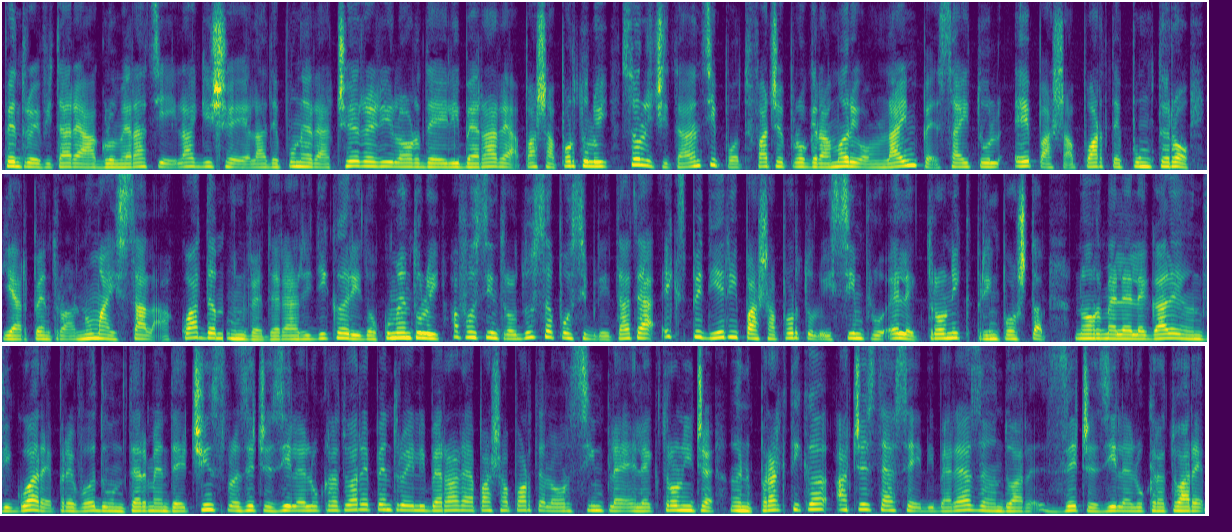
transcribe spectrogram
pentru evitarea aglomerației la ghișee la depunerea cererilor de eliberare a pașaportului. Solicitanții pot face programări online pe site-ul epașapoarte.ro, iar pentru a nu mai sta la coadă în vederea ridicării documentului a fost fost introdusă posibilitatea expedierii pașaportului simplu electronic prin poștă. Normele legale în vigoare prevăd un termen de 15 zile lucrătoare pentru eliberarea pașapoartelor simple electronice. În practică, acestea se eliberează în doar 10 zile lucrătoare.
